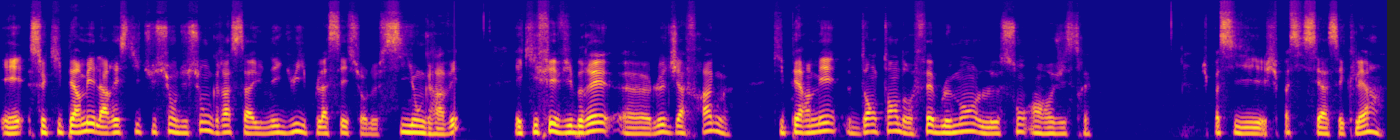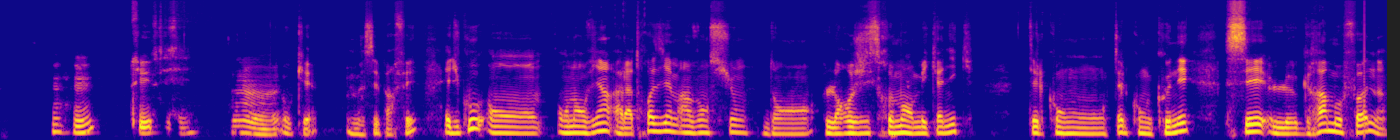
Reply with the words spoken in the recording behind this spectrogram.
Et ce qui permet la restitution du son grâce à une aiguille placée sur le sillon gravé et qui fait vibrer euh, le diaphragme qui permet d'entendre faiblement le son enregistré. Je ne sais pas si, je sais pas si c'est assez clair. Mm-hmm. Si, si, si. Ok, c'est parfait. Et du coup, on, on, en vient à la troisième invention dans l'enregistrement mécanique tel qu'on le connaît, c'est le gramophone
